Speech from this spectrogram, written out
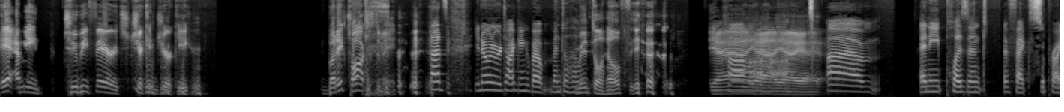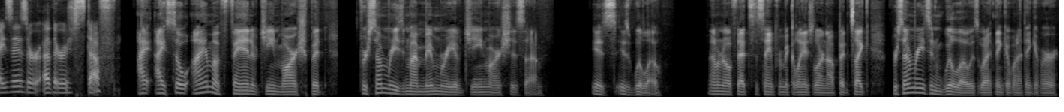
yeah, I mean, to be fair, it's chicken jerky, but it talks to me. That's you know when we were talking about mental health. Mental health. Yeah. Yeah, Ha, ha, yeah, yeah, yeah, yeah. um any pleasant effects, surprises or other stuff? I, I so I am a fan of Jean Marsh, but for some reason my memory of Jean Marsh is um is is Willow. I don't know if that's the same for Michelangelo or not, but it's like for some reason Willow is what I think of when I think of her.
